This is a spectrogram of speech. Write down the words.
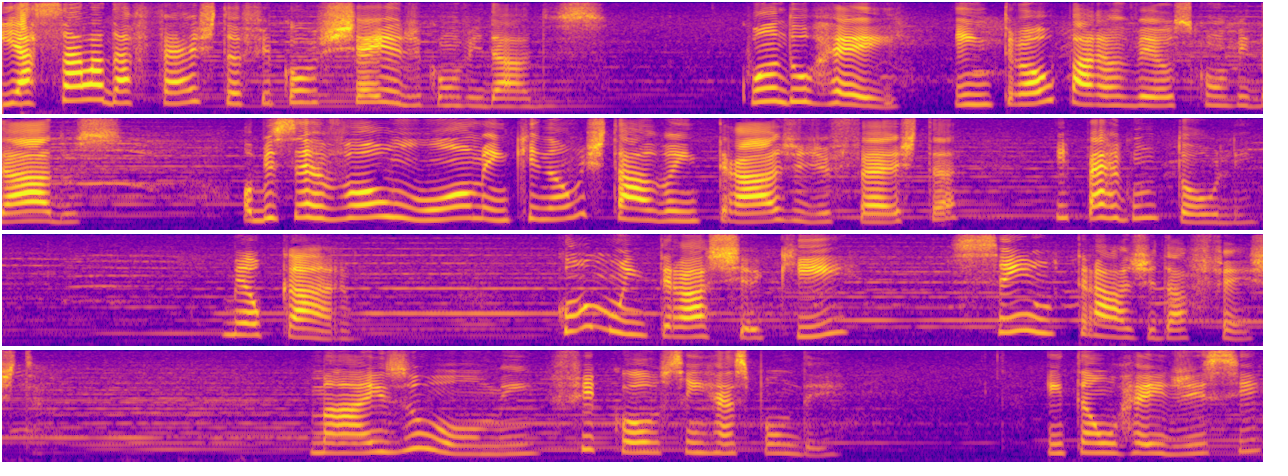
e a sala da festa ficou cheia de convidados. Quando o rei entrou para ver os convidados, observou um homem que não estava em traje de festa e perguntou-lhe: Meu caro, como entraste aqui sem o traje da festa? Mas o homem ficou sem responder. Então o rei disse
